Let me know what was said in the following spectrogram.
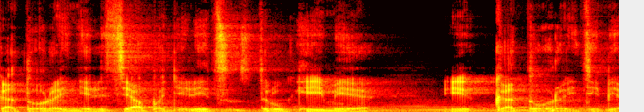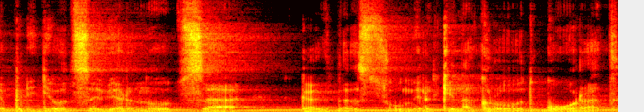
которой нельзя поделиться с другими, и к которой тебе придется вернуться, когда сумерки накроют город.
